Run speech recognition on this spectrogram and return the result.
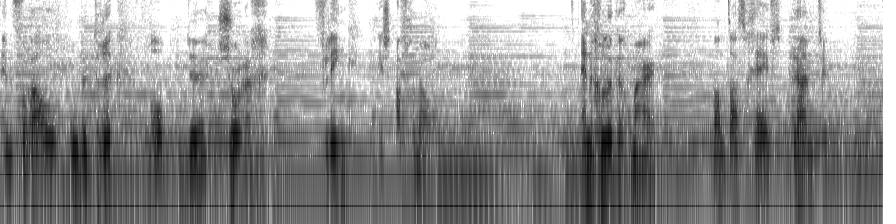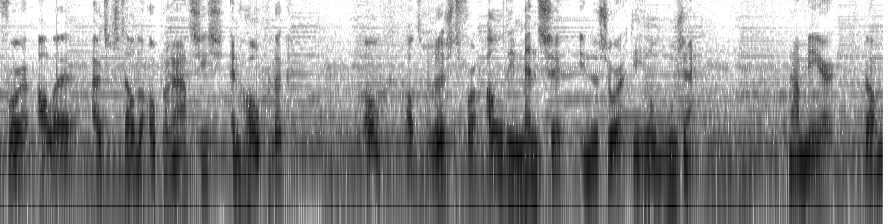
en vooral hoe de druk op de zorg flink is afgenomen. En gelukkig maar, want dat geeft ruimte voor alle uitgestelde operaties en hopelijk ook wat rust voor al die mensen in de zorg die heel moe zijn. Na meer dan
